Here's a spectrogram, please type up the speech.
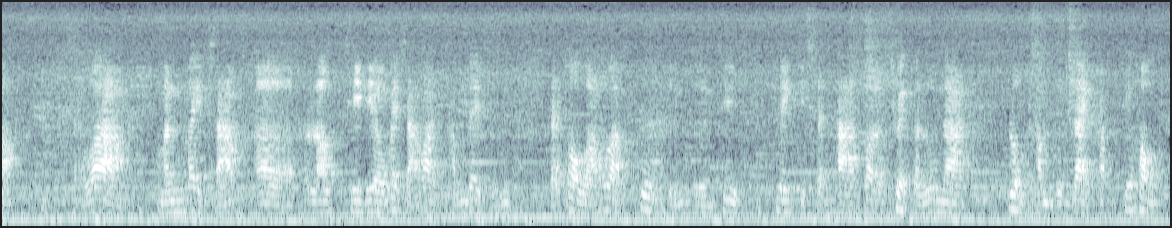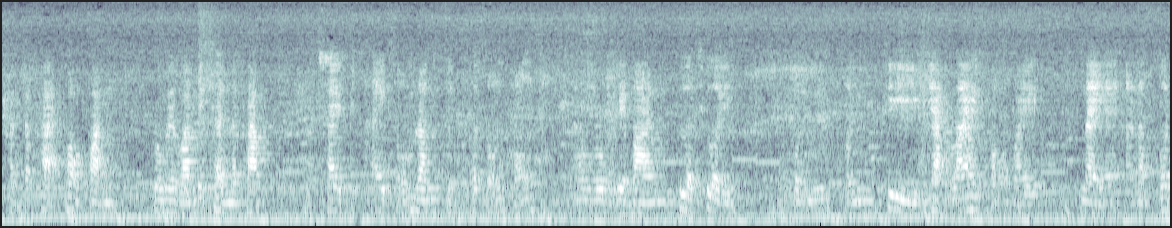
บาทแต่ว่ามันไม่สามเอ่อเราทีเดียวไม่สามารถทำได้ถึง แต่ก็หวังว่าผู้อื่นๆที่มีจิตศรัทธาก็ช่วยกรุณาร่วมทำบุญได้ครับที่ห้องทันตแพทย์ห้องฟันโรงพยาบาลมิชชั่นนะครับให้ให้สมรังจุดประสงค์ของทางโรงพยาบาลเพื่อช่วยคนคนที่ยากไร้ต่อไปในอนาคต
